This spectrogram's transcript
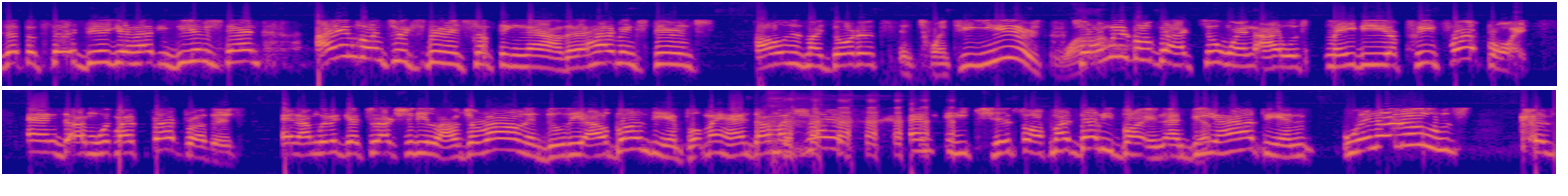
is that the third beer you're having? Do you understand? I am going to experience something now that I haven't experienced. How old is my daughter? In 20 years. Wow. So I'm going to go back to when I was maybe a pre-frat boy, and I'm with my frat brothers. And I'm going to get to actually lounge around and do the Al Bundy and put my hand down my shirt and eat chips off my belly button and be happy and win or lose. Because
